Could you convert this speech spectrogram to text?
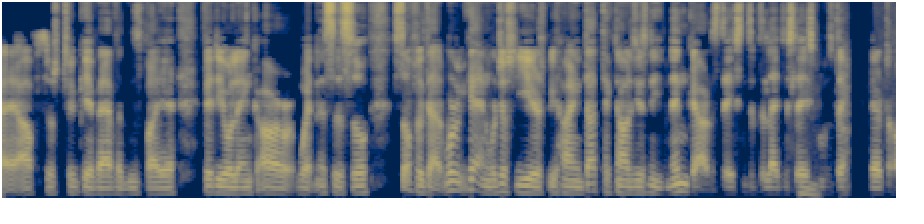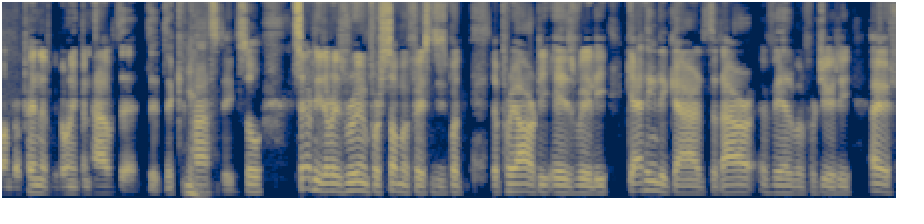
uh, officers to give evidence via video link or witnesses, so stuff like that. We're again, we're just years behind that technology isn't even in Garda stations. If the legislation mm. was there to underpin it, we don't even have the, the, the capacity. Yeah. So certainly there is room for some efficiencies, but the priority is really getting the guards that are available for duty out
